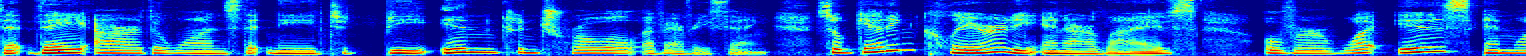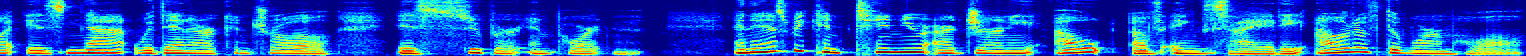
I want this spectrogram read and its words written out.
that they are the ones that need to be in control of everything. So getting clarity in our lives over what is and what is not within our control is super important. And as we continue our journey out of anxiety, out of the wormhole,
